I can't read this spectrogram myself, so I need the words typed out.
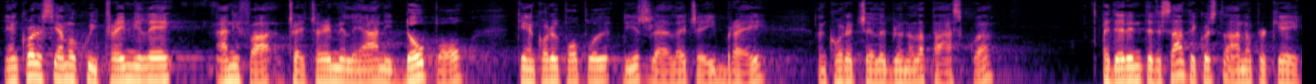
E ancora siamo qui tre mille anni fa, cioè tre mille anni dopo che ancora il popolo di Israele, cioè gli ebrei, ancora celebrano la Pasqua. Ed era interessante questo anno perché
